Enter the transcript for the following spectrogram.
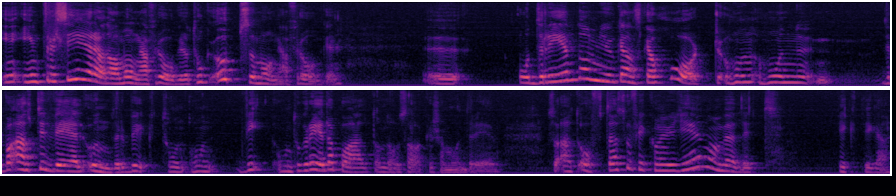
intresserad av många frågor och tog upp så många frågor. Eh, och drev dem ju ganska hårt. Hon, hon, det var alltid väl underbyggt. Hon, hon, hon tog reda på allt om de saker som hon drev. Så att ofta så fick hon ju igenom väldigt viktiga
